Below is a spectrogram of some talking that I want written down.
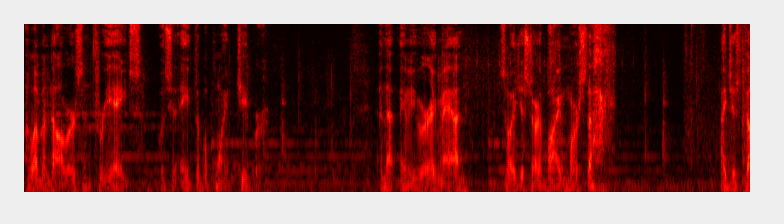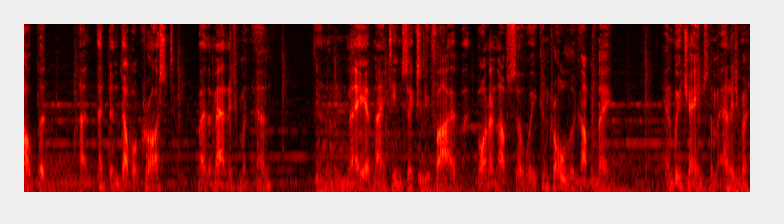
$11.38, which is an eighth of a point cheaper. And that made me very mad, so I just started buying more stock. I just felt that I'd been double-crossed by the management, and in May of 1965, I bought enough so we controlled the company, and we changed the management.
